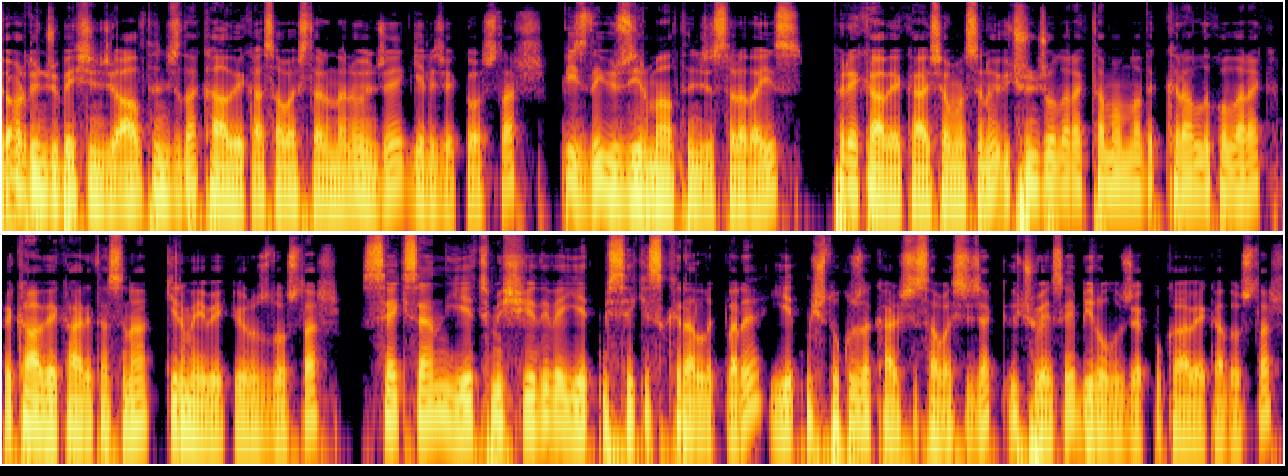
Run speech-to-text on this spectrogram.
4. 5. 6. da KVK savaşlarından önce gelecek dostlar. Biz de 126. sıradayız. Pre-KVK aşamasını 3. olarak tamamladık krallık olarak ve KVK haritasına girmeyi bekliyoruz dostlar. 80, 77 ve 78 krallıkları 79'a karşı savaşacak. 3 vs 1 olacak bu KVK dostlar.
